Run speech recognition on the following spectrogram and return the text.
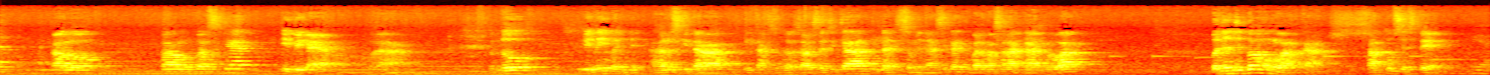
kalau kalau basket IBL. Nah, tentu ini harus kita kita sosialisasikan, kita diseminasikan kepada masyarakat bahwa Litbang mengeluarkan satu sistem Iya.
